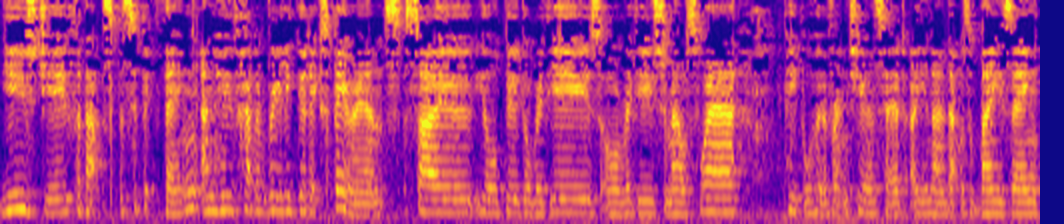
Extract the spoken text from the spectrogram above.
used you for that specific thing and who've had a really good experience. So your Google reviews or reviews from elsewhere, people who have written to you and said, oh, you know, that was amazing.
